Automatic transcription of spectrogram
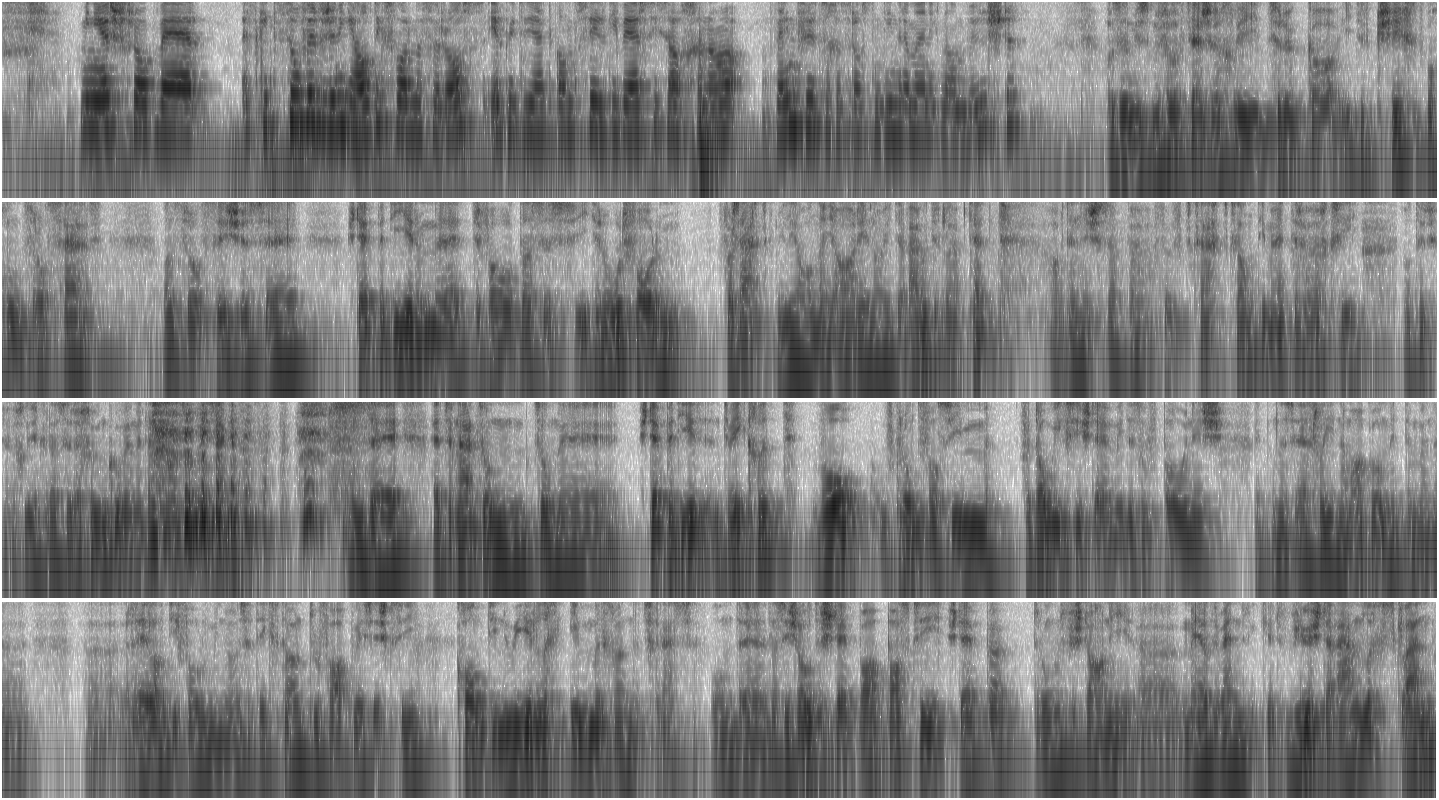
Meine erste Frage wäre, es gibt so viele verschiedene Haltungsformen für Ross. Ihr bietet ja ganz viele diverse Sachen an. Wann fühlt sich ein Ross in deiner Meinung nach am wohlsten? Also müssen wir vielleicht zuerst ein bisschen zurückgehen in der Geschichte, wo kommt das Ross her? Also das Ross ist ein äh, Steppentier. Man redet davon, dass es in der Urform vor 60 Millionen Jahren noch in den Wäldern gelebt hat. Aber dann war es etwa 50, 60 cm hoch. Gewesen, oder? Ein bisschen grösserer Küngel, wenn man das mal so sagen Und äh, hat sich dann zum, zum äh, Steppentier entwickelt, wo aufgrund von seinem Verdauungssystem, wie das aufgebaut ist, mit einem sehr kleinen Magen, mit einem äh, relativ voluminösen Dickdarm darauf angewiesen war, kontinuierlich immer können zu fressen. Und äh, das war auch der Steppe angepasst. Steppe, darunter verstehe ich äh, mehr oder weniger wüstenähnliches Gelände,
